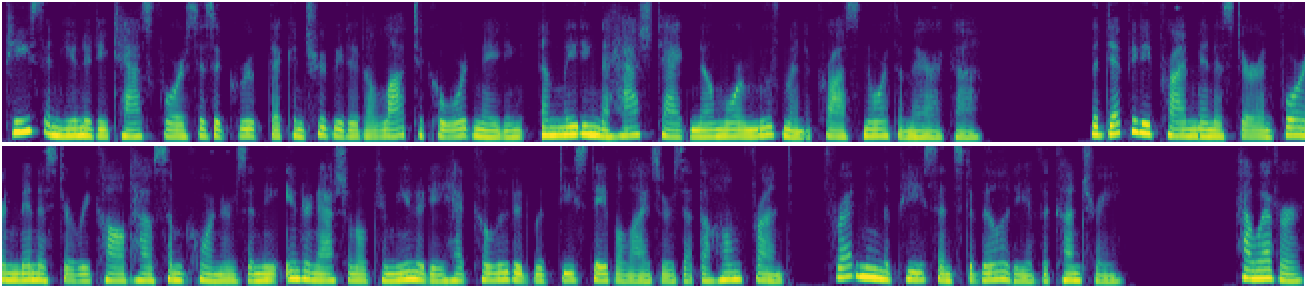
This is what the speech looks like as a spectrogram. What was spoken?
Peace and Unity Task Force is a group that contributed a lot to coordinating and leading the hashtag No More movement across North America. The Deputy Prime Minister and Foreign Minister recalled how some corners in the international community had colluded with destabilizers at the home front, threatening the peace and stability of the country. However,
